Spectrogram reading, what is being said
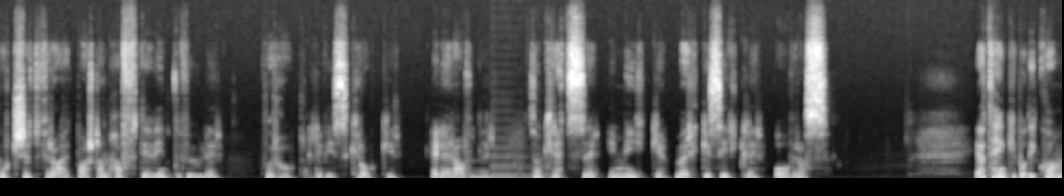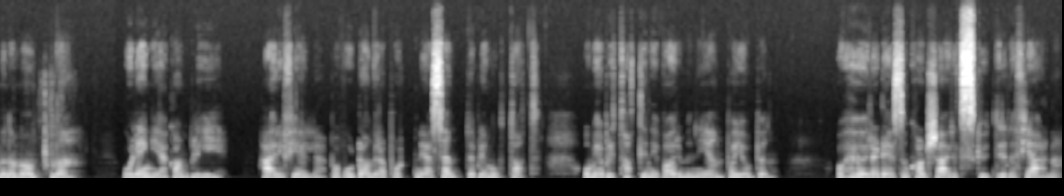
bortsett fra et par standhaftige vinterfugler, forhåpentligvis kråker eller ravner, som kretser i myke, mørke sirkler over oss. Jeg tenker på de kommende månedene, hvor lenge jeg kan bli her i fjellet, på hvordan rapportene jeg sendte blir mottatt, om jeg blir tatt inn i varmen igjen på jobben, og hører det som kanskje er et skudd i det fjerne,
